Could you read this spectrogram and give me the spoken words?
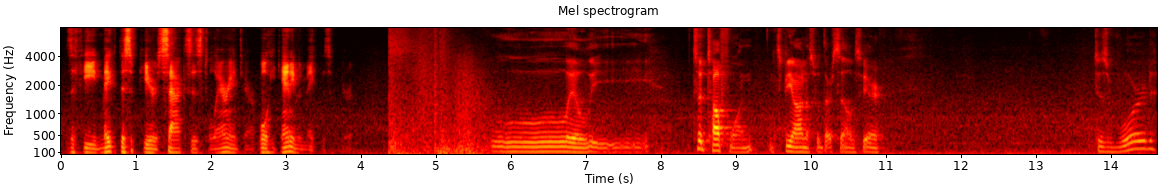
Because if he make disappear Sax's Tolarian Terror, well, he can't even make disappear it. Lily. It's a tough one. Let's be honest with ourselves here. Does Ward.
